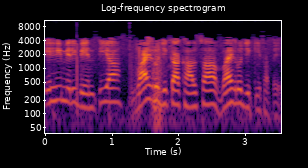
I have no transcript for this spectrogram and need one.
ਇਹੀ ਮੇਰੀ ਬੇਨਤੀ ਆ। ਵਾਹਿਗੁਰੂ ਜੀ ਕਾ ਖਾਲਸਾ, ਵਾਹਿਗੁਰੂ ਜੀ ਕੀ ਫਤਿਹ।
